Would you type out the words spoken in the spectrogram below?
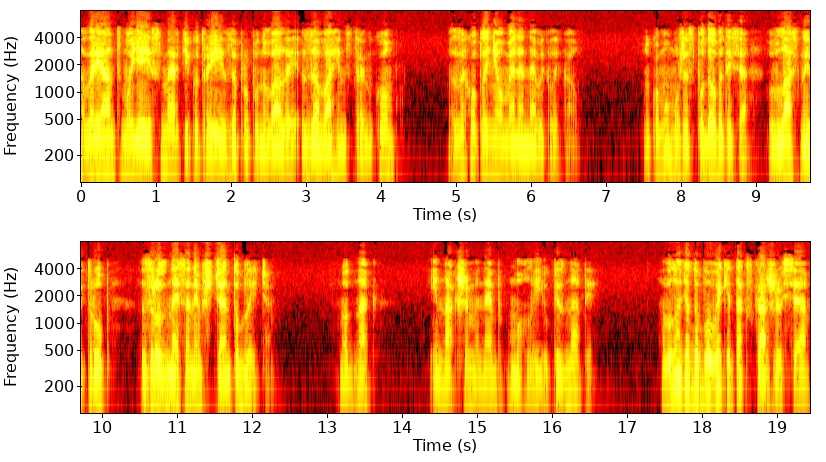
варіант моєї смерті, котрий запропонували Завагін з тренком, захоплення у мене не викликав. Ну, кому може сподобатися власний труп з рознесеним вщент обличчям? Однак інакше мене б могли й упізнати. Володя Дубовик і так скаржився.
